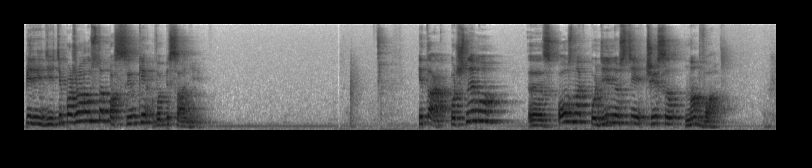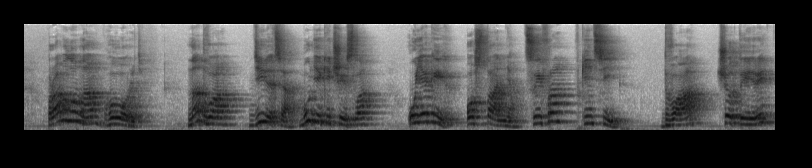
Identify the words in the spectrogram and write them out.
перейдите, пожалуйста, по ссылке в описании. І так, почнемо е, з ознак подільності чисел на 2. Правило нам говорить: на 2 діляться будь-які числа, у яких остання цифра в кінці 2, 4,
